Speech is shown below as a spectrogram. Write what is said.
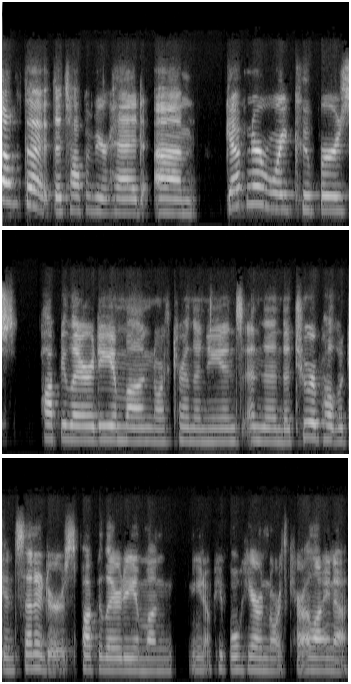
off the, the top of your head, um, Governor Roy Cooper's popularity among North Carolinians and then the two Republican senators popularity among you know people here in North Carolina.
